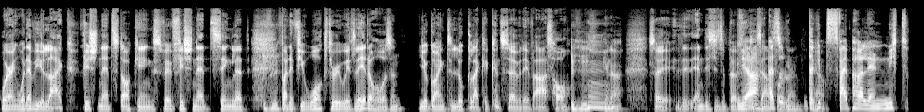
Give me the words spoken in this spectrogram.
wearing whatever you like, fishnet stockings, fishnet singlet. But if you walk through with lederhosen, you're going to look like a conservative asshole. Mm-hmm. You know? So, and this is a perfect ja, example. Also, again. da ja. gibt es zwei Parallelen. Nicht,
